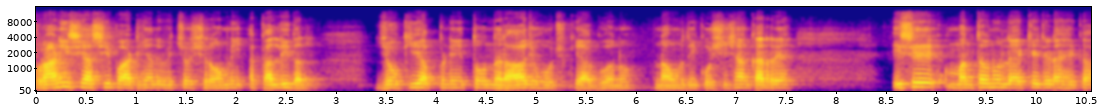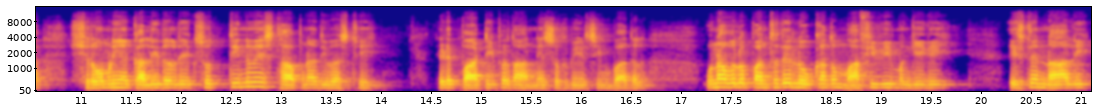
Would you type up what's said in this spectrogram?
ਪੁਰਾਣੀ ਸਿਆਸੀ ਪਾਰਟੀਆਂ ਦੇ ਵਿੱਚੋਂ ਸ਼੍ਰੋਮਣੀ ਅਕਾਲੀ ਦਲ ਜੋ ਕਿ ਆਪਣੇ ਤੋਂ ਨਾਰਾਜ਼ ਹੋ ਚੁੱਕੇ ਆਗੂਆਂ ਨੂੰ ਮਨਾਉਣ ਦੀ ਕੋਸ਼ਿਸ਼ਾਂ ਕਰ ਰਿਹਾ। ਇਸੇ ਮੰਤਵ ਨੂੰ ਲੈ ਕੇ ਜਿਹੜਾ ਹੈਗਾ, ਸ਼੍ਰੋਮਣੀ ਅਕਾਲੀ ਦਲ ਦੇ 103ਵੇਂ ਸਥਾਪਨਾ ਦਿਵਸ ਤੇ ਜਿਹੜੇ ਪਾਰਟੀ ਪ੍ਰਧਾਨ ਨੇ ਸੁਖਬੀਰ ਸਿੰਘ ਬਾਦਲ, ਉਹਨਾਂ ਵੱਲੋਂ ਪੰਥ ਦੇ ਲੋਕਾਂ ਤੋਂ ਮਾਫੀ ਵੀ ਮੰਗੀ ਗਈ। ਇਸ ਦੇ ਨਾਲ ਹੀ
